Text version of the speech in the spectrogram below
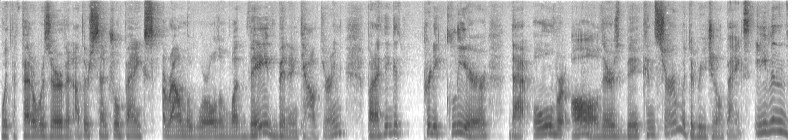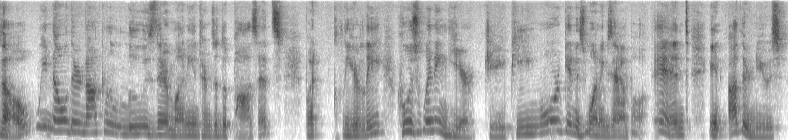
with the Federal Reserve and other central banks around the world and what they've been encountering. But I think it's pretty clear that overall there's big concern with the regional banks, even though we know they're not going to lose their money in terms of deposits. But clearly, who's winning here? JP Morgan is one example. And in other news,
